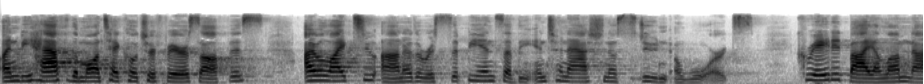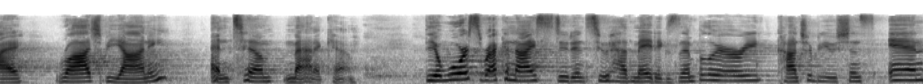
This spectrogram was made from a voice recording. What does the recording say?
On behalf of the Multicultural Affairs Office, I would like to honor the recipients of the International Student Awards, created by alumni Raj Biani and Tim Manikin. The awards recognize students who have made exemplary contributions in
